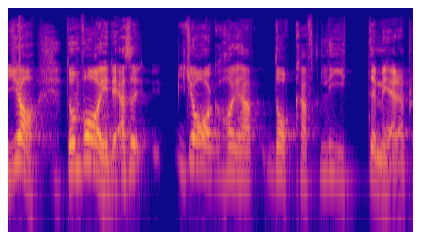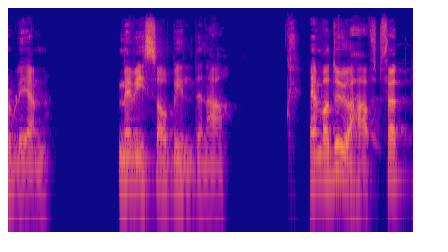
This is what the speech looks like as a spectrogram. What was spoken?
Ja, de var ju det. Alltså, jag har ju haft, dock haft lite mera problem med vissa av bilderna än vad du har haft. För att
